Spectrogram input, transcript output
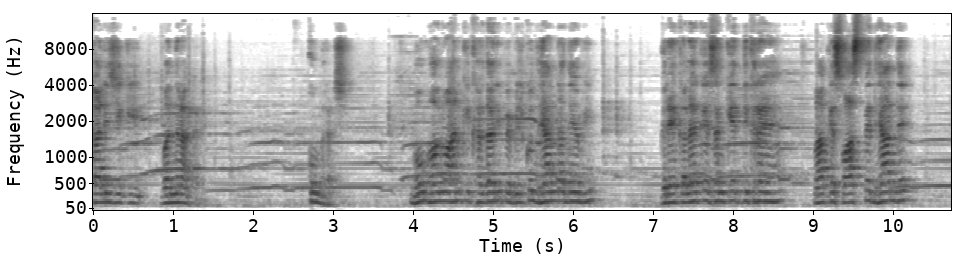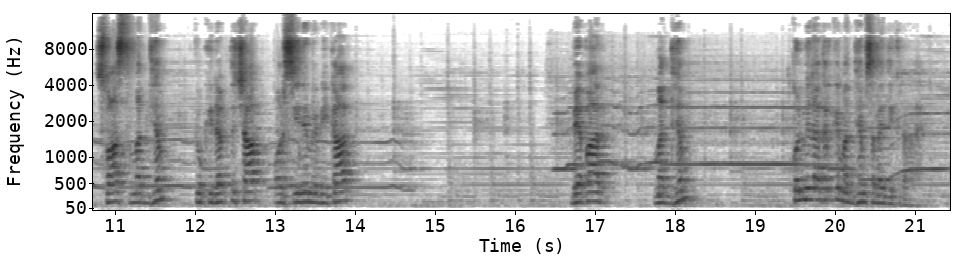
काली जी की वंदना करें। कुंभ राशि। भूम भवन वाहन की खरीदारी पे बिल्कुल ध्यान न दें अभी। गृह कलह के संकेत दिख रहे हैं। माँ के स्वास्थ्य पे ध्यान दें। स्वास्थ्य मध्यम क्योंकि रक्तचाप और सीने में विकार, व्यापार, मध्यम, कुल मिलाकर के मध्यम समय दिख रहा है।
